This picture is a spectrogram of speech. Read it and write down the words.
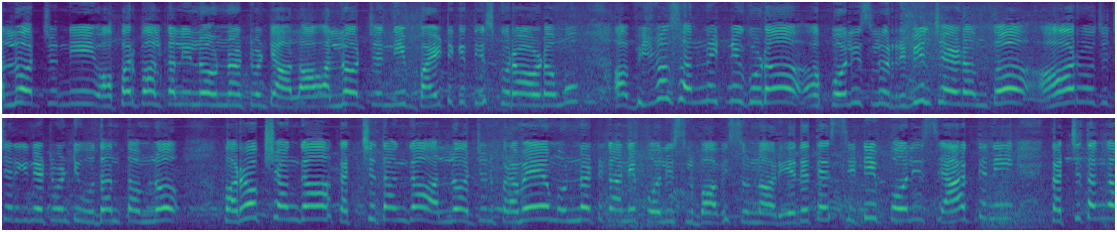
అల్లు అర్జున్ని అప్పర్ బాల్కనీలో ఉన్నటువంటి అల్లు అర్జున్ని బయటికి తీసుకురావడము. ఆ విజువల్స్ అన్నిటిని కూడా పోలీసులు రివీల్ చేయడంతో ఆ రోజు జరిగినటువంటి ఉదంతంలో పరోక్షంగా ఖచ్చితంగా అల్లు అర్జున్ ప్రమేయం ఉన్నట్టుగానే పోలీసులు భావిస్తున్నారు. ఏదైతే సిటీ పోలీస్ యాక్ట్ని ఖచ్చితంగా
